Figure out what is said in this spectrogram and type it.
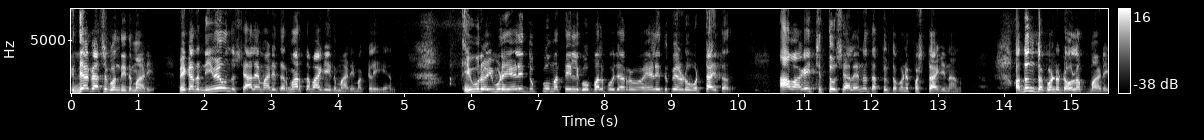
ವಿದ್ಯಾಭ್ಯಾಸಕ್ಕೊಂದು ಇದು ಮಾಡಿ. ಬೇಕಾದ್ರೆ ನೀವೇ ಒಂದು ಶಾಲೆ ಮಾಡಿ, ಧರ್ಮಾರ್ಥವಾಗಿ ಇದು ಮಾಡಿ ಮಕ್ಕಳಿಗೆ ಅಂತ. ಇವರು, ಇವಳು ಹೇಳಿದ್ದಕ್ಕೂ ಮತ್ತು ಇಲ್ಲಿ ಗೋಪಾಲ ಪೂಜಾರು ಹೇಳಿದ್ದಕ್ಕೂ ಎರಡು ಒಟ್ಟಾಯ್ತು ಅದು. ಆವಾಗ ಈ ಚಿತ್ತೂರು ಶಾಲೆಯನ್ನು ದತ್ತಕ್ಕೆ ತಗೊಂಡೆ ಫಸ್ಟಾಗಿ ನಾನು. ಅದನ್ನು ತಗೊಂಡು ಡೆವಲಪ್ ಮಾಡಿ,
